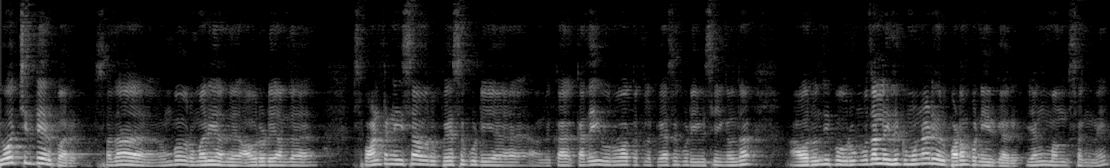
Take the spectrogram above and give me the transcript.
யோசிச்சுக்கிட்டே இருப்பார். சதா ரொம்ப ஒரு மாதிரி அந்த அவருடைய அந்த ஸ்பான்டனியஸாக அவர் பேசக்கூடிய அந்த க கதை உருவாக்கத்தில் பேசக்கூடிய விஷயங்கள் தான் அவர் வந்து இப்போ ஒரு முதல்ல இதுக்கு முன்னாடி ஒரு படம் பண்ணியிருக்காரு யங் மங்சங்னு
